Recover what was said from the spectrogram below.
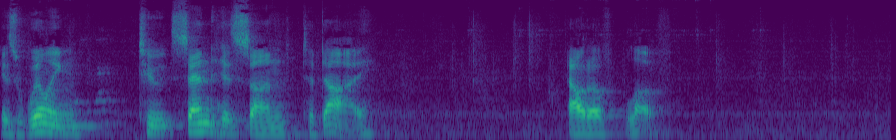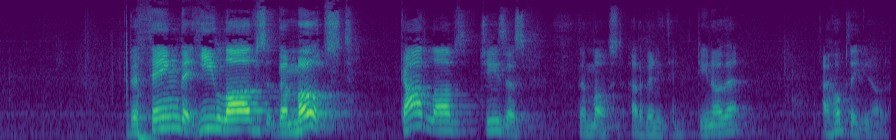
is willing to send his son to die out of love. The thing that he loves the most God loves Jesus the most out of anything. Do you know that? I hope that you know that.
